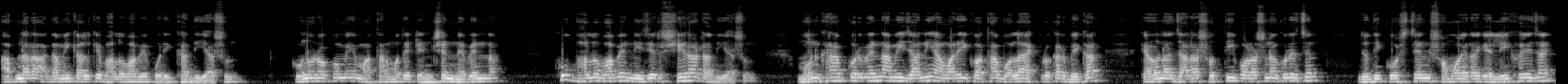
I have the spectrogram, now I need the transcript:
আপনারা আগামীকালকে ভালোভাবে পরীক্ষা দিয়ে আসুন। কোনো রকমে মাথার মধ্যে টেনশন নেবেন না। খুব ভালোভাবে নিজের সেরাটা দিয়ে আসুন। মন খারাপ করবেন না, আমি জানি আমার এই কথা বলা এক প্রকার বেকার, কেননা যারা সত্যিই পড়াশোনা করেছেন, যদি কোশ্চেন সময়ের আগে লিক হয়ে যায়,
